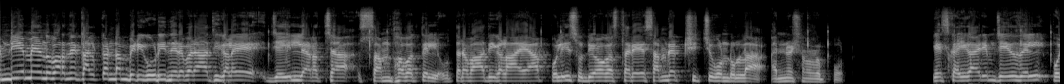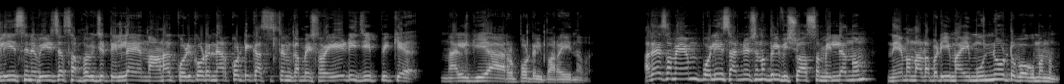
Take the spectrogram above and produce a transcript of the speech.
എം ഡി എം എ എന്ന് പറഞ്ഞ് കൽക്കണ്ടം പിടികൂടി നിരപരാധികളെ ജയിലിലടച്ച സംഭവത്തിൽ ഉത്തരവാദികളായ പോലീസ് ഉദ്യോഗസ്ഥരെ സംരക്ഷിച്ചുകൊണ്ടുള്ള അന്വേഷണ റിപ്പോർട്ട്. കേസ് കൈകാര്യം ചെയ്തതിൽ പോലീസിന് വീഴ്ച സംഭവിച്ചിട്ടില്ല എന്നാണ് Kozhikode narcotic assistant commissioner A D G പിക്ക് നൽകിയ റിപ്പോർട്ടിൽ പറയുന്നത്. അതേസമയം പോലീസ് അന്വേഷണത്തിൽ വിശ്വാസമില്ലെന്നും നിയമ നടപടിയുമായി മുന്നോട്ടു പോകുമെന്നും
